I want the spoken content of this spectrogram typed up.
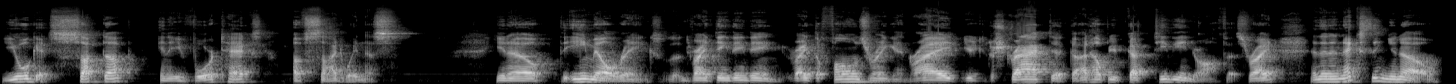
you will get sucked up in a vortex of sidewayness. You know, the email rings, right? Ding, ding, ding, right? The phone's ringing, right? You're distracted. God help you, you've got TV in your office, right? And then the next thing you know,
